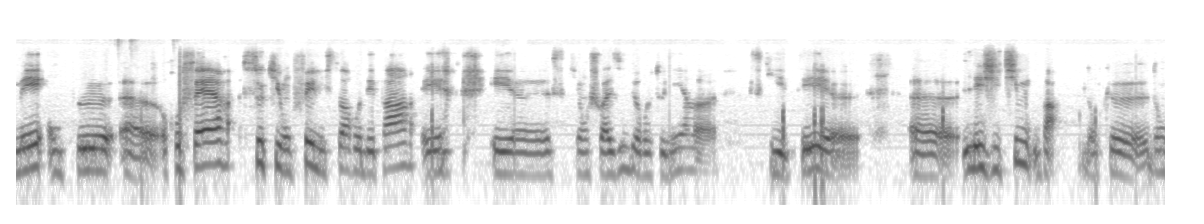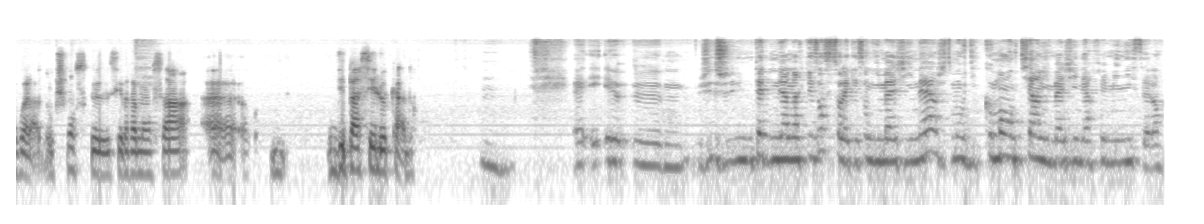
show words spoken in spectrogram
mais on peut refaire ceux qui ont fait l'histoire au départ et, et ceux qui ont choisi de retenir ce qui était légitime ou pas. Donc, euh, donc voilà, donc je pense que c'est vraiment ça, euh, dépasser le cadre. Mmh. Et, euh, peut-être une dernière question, c'est sur la question de l'imaginaire. Justement, vous dites comment on tient l'imaginaire féministe? Alors,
